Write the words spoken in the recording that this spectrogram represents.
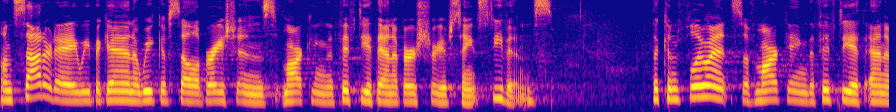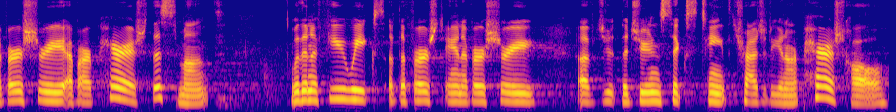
On Saturday, we began a week of celebrations marking the 50th anniversary of St. Stephen's. The confluence of marking the 50th anniversary of our parish this month, within a few weeks of the first anniversary of Ju- the June 16th tragedy in our parish hall,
